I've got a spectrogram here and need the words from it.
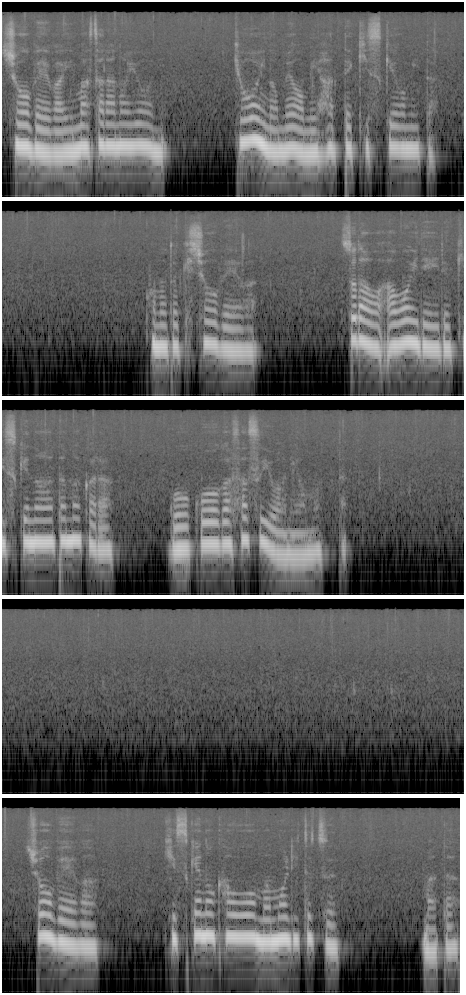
庄兵衛は今更のように驚異の目を見張って喜助を見た。この時庄兵衛は空を仰いでいる喜助の頭から膀胱が刺すように思った。庄兵衛は喜助の顔を守りつつまた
